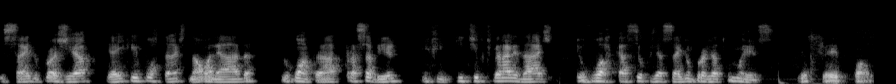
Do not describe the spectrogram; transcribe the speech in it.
e sair do projeto. E aí que é importante dar uma olhada no contrato para saber, enfim, que tipo de penalidade eu vou arcar se eu quiser sair de um projeto como esse. Perfeito, Paulo.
